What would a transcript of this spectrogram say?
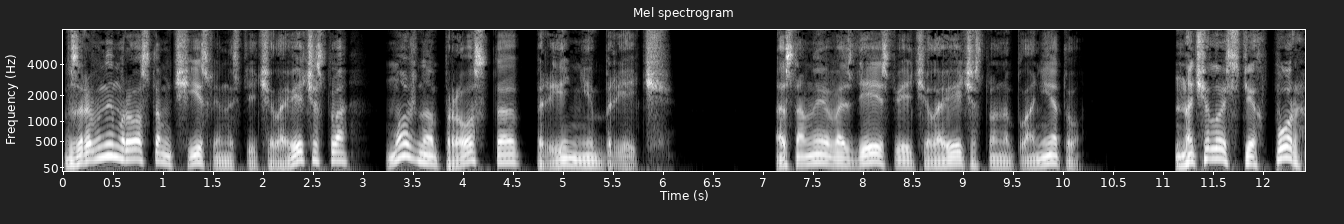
взрывным ростом численности человечества можно просто пренебречь. Основное воздействие человечества на планету началось с тех пор,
